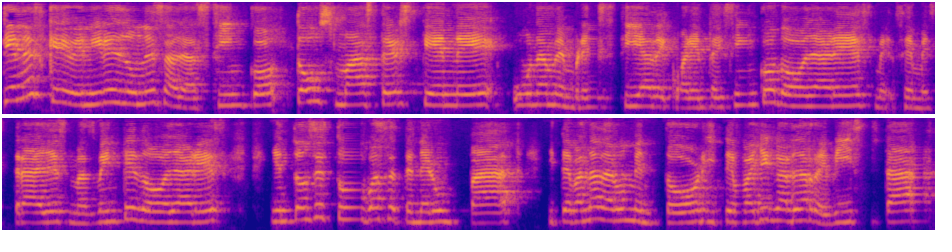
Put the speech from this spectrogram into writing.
Tienes que venir el lunes a las 5. Toastmasters tiene una membresía de 45 dólares semestrales más 20 dólares. Y entonces tú vas a tener un pad y te van a dar un mentor y te va a llegar la revista.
